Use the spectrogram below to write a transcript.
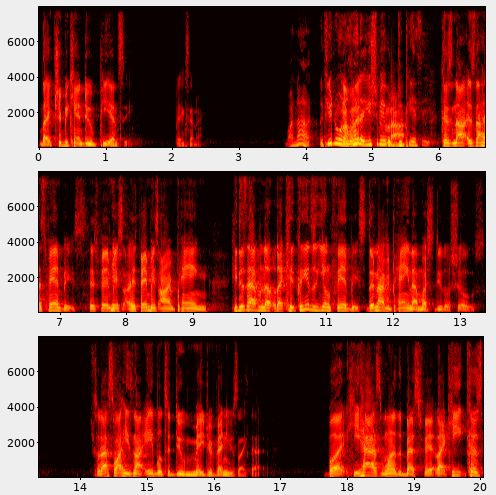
Like Trippie can't do PNC, Bank Center. Why not? If you're doing a hundred, you should be able nah. to do PNC. Because not it's not his fan base. His fan base his fan base aren't paying. He doesn't have enough like because he has a young fan base. They're not even paying that much to do those shows. So that's why he's not able to do major venues like that. But he has one of the best fan like he because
